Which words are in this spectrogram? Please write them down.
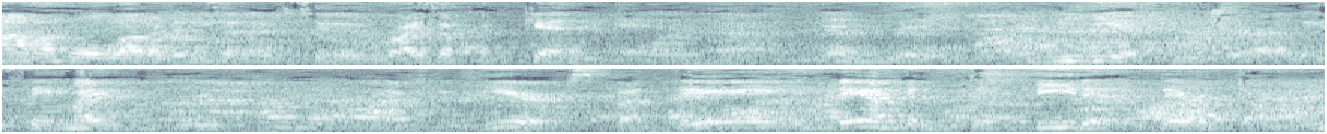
not a whole lot of incentive to rise up again in, uh, in the immediate future. At least they might regroup a few years, but they, they have been defeated, they're done.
